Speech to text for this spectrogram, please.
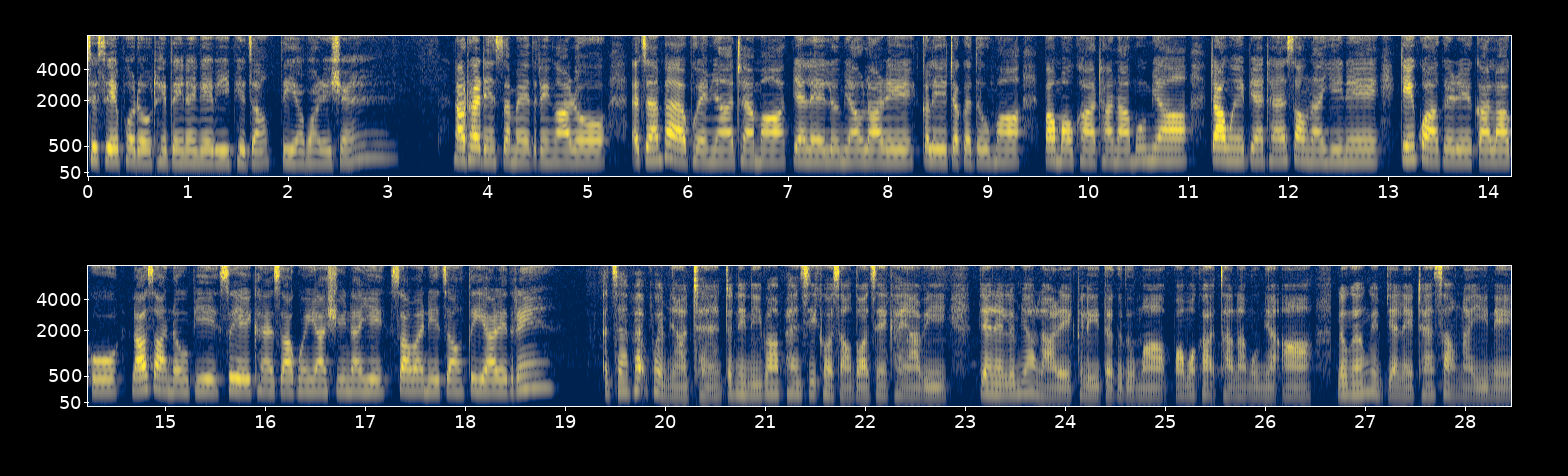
စစ်ဆေးဖော်ထုတ်ထိန်းသိမ်းနိုင်ခဲ့ပြီဖြစ်ကြောင်းသိရပါတယ်ရှင်။ နောက်ထပ်တင်ဆက်မဲ့သတင်းကတော့အကြမ်းဖက်အဖွဲ့များထံမှပြန်လည်လွတ်မြောက်လာတဲ့ကလေးတက္ကသိုလ်မှပေါမောက်ခဌာနမှုများတာဝန်ပြန်ထမ်းဆောင်နိုင်ရေးနဲ့ကင်းကွာခဲ့တဲ့ကာလကိုလာစာနှုံပြေစရိတ်ခန်းစားခွင့်ရရှိနိုင်ရေးဆောင်ရွက်နေကြောင်းသိရတဲ့သတင်း အကြံဖက်အဖွဲ့များထံတနင်္လာနေ့ဖမ်းဆီးခေါ်ဆောင်သွားခြင်းခံရပြီးပြန်လည်လွတ်မြောက်လာတဲ့ကလေးတက္ကသိုလ်မှပေါမခဌာနမှုများအားလုပ်ငန်းခွင်ပြန်လည်ထမ်းဆောင်နိုင်ရေးနဲ့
